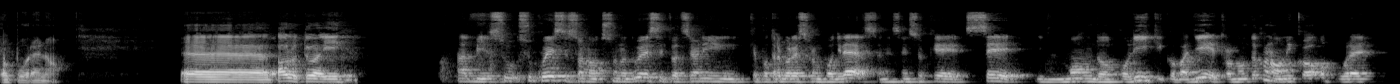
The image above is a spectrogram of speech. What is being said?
oppure no. Eh, Paolo, tu hai Albi, su, su queste sono, sono, due situazioni che potrebbero essere un po' diverse, nel senso che se il mondo politico va dietro al mondo economico, oppure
